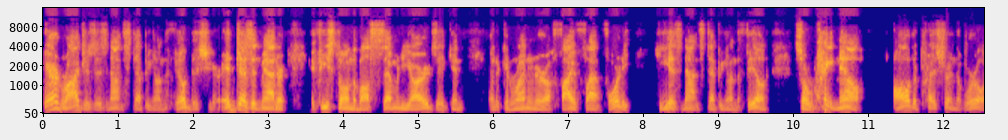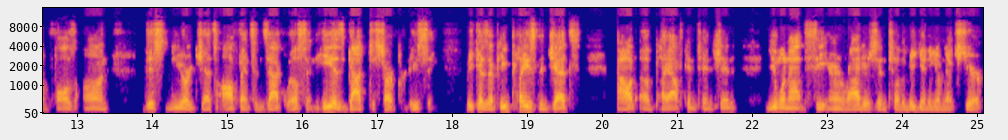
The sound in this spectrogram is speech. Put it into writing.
Aaron Rodgers is not stepping on the field this year. It doesn't matter if he's throwing the ball 70 yards and can and can run under a five flat 40. He is not stepping on the field. So right now, all the pressure in the world falls on this New York Jets offense and Zach Wilson. He has got to start producing because if he plays the Jets out of playoff contention, you will not see Aaron Rodgers until the beginning of next year.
